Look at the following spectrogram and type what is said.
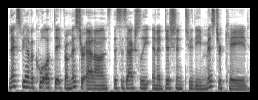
Next, we have a cool update from MiSTer Add-ons. This is actually an addition to the Mr. MiSTercade.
